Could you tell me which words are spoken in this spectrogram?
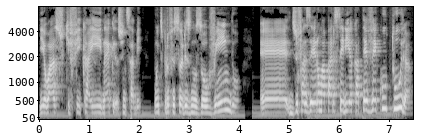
e eu acho que fica aí, né, que a gente sabe, muitos professores nos ouvindo, é de fazer uma parceria com a TV Cultura.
